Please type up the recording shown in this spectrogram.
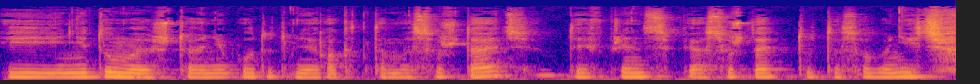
и не думаю, что они будут меня как-то там осуждать. Да и, в принципе, осуждать тут особо нечего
